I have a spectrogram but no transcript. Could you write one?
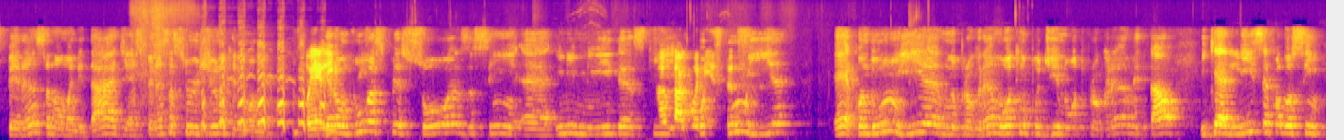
esperança na humanidade, a esperança surgiu naquele momento. Foi ali. Eram duas pessoas, assim, é, inimigas, que Antagonistas. um ia é, quando um ia no programa, o outro não podia ir no outro programa e tal, e que ali você falou assim,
